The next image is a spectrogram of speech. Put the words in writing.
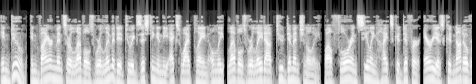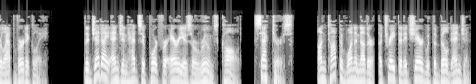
In Doom, environments or levels were limited to existing in the XY plane only, levels were laid out two-dimensionally, while floor and ceiling heights could differ, areas could not overlap vertically. The Jedi engine had support for areas or rooms called sectors on top of one another, a trait that it shared with the build engine.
